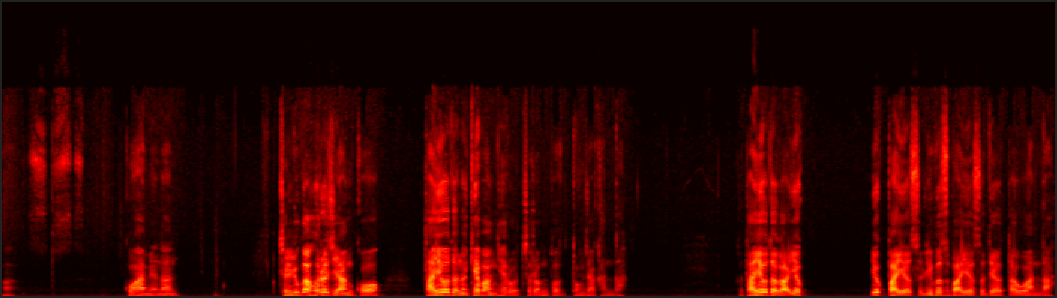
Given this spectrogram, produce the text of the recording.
어. 고 하면은 전류가 흐르지 않고 다이오드는 개방회로처럼 도- 동작한다. 그 다이오드가 역 역 바이어스, 리버스 바이어스 되었다고 한다.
